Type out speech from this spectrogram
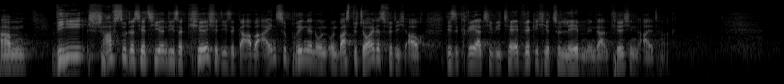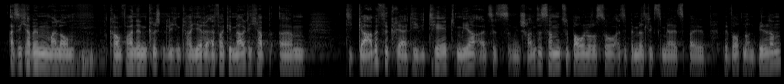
Ähm, wie schaffst du das jetzt hier in dieser Kirche, diese Gabe einzubringen und, und was bedeutet es für dich auch, diese Kreativität wirklich hier zu leben in deinem Kirchenalltag? Also ich habe in meiner kaum vorhandenen christlichen Karriere einfach gemerkt, ich habe ähm, die Gabe für Kreativität mehr als jetzt einen Schrank zusammenzubauen oder so. Also bei mir liegt es mehr jetzt bei, bei Worten und Bildern.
